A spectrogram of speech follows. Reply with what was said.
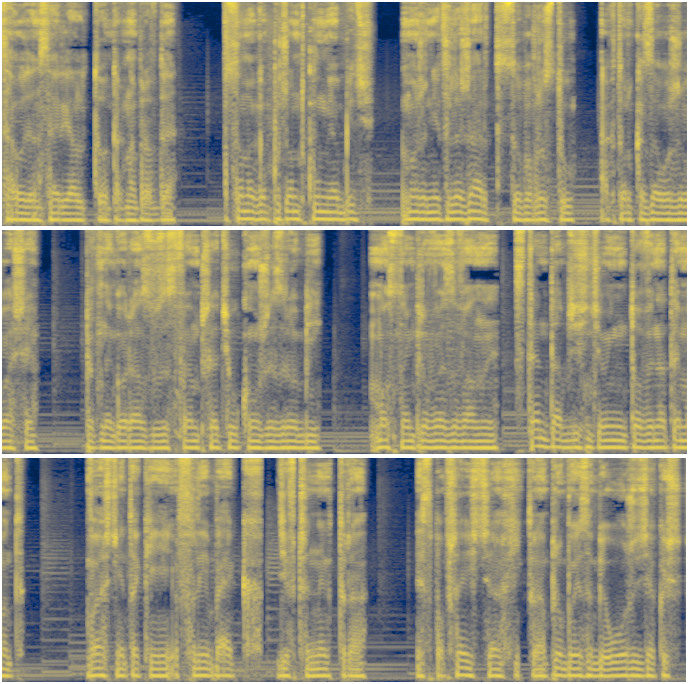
Cały ten serial to tak naprawdę od samego początku miał być może nie tyle żart, co po prostu aktorka założyła się pewnego razu ze swoją przyjaciółką, że zrobi mocno improwizowany stand-up 10-minutowy na temat właśnie takiej Fleabag dziewczyny, która jest po przejściach i która próbuje sobie ułożyć jakoś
